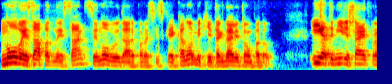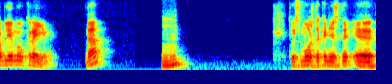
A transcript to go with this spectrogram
Новые западные санкции, новые удары по российской экономике и так далее и тому подобное. И это не решает проблемы Украины, да? Угу. То есть можно, конечно, э,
